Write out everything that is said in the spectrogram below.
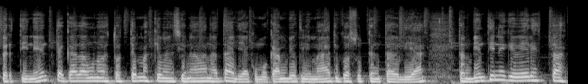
pertinentes a cada uno de estos temas que mencionaba Natalia, como cambio climático, sustentabilidad, también tiene que ver estas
